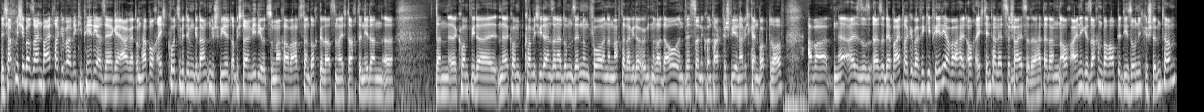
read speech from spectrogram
Ich habe mich über seinen Beitrag über Wikipedia sehr geärgert und habe auch echt kurz mit dem Gedanken gespielt, ob ich da ein Video zu mache, aber habe es dann doch gelassen, weil ich dachte, nee, dann. Äh, dann äh, kommt wieder, ne, kommt, komme ich wieder in seiner dummen Sendung vor und dann macht er da wieder irgendeinen Radau und lässt seine Kontakte spielen, habe ich keinen Bock drauf. Aber, ne, also, also der Beitrag über Wikipedia war halt auch echt hinterletzte Scheiße. Da hat er dann auch einige Sachen behauptet, die so nicht gestimmt haben.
